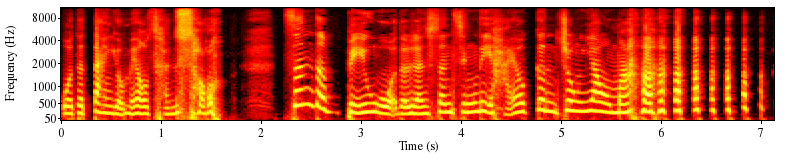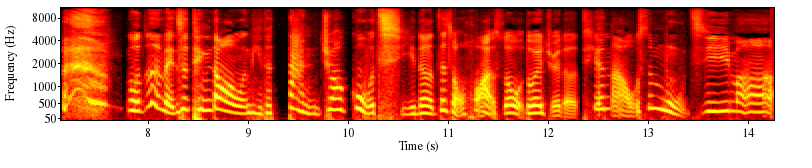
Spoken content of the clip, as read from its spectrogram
我的蛋有没有成熟？真的比我的人生经历还要更重要吗？我真的每次听到你的蛋就要过期的这种话的时候，我都会觉得天哪，我是母鸡吗？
